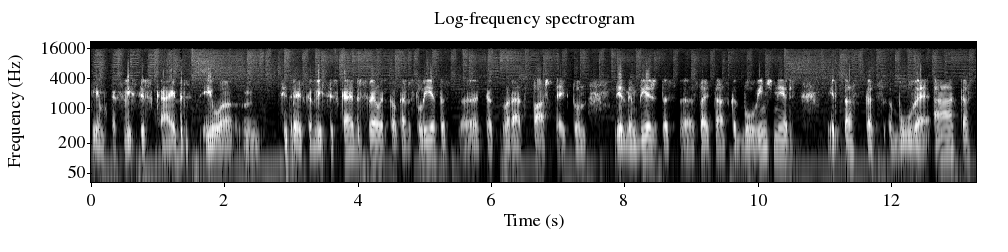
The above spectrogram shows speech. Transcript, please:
tiem, kas viss ir skaidrs, jo citreiz, kad viss ir skaidrs, vēl ir kaut kādas lietas, eh, kas varētu pārsteigt. Un diezgan bieži tas eh, saistās, ka būvinženieris ir tas, kas būvē ēkas.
